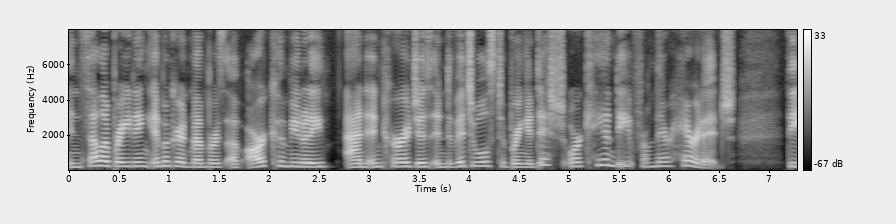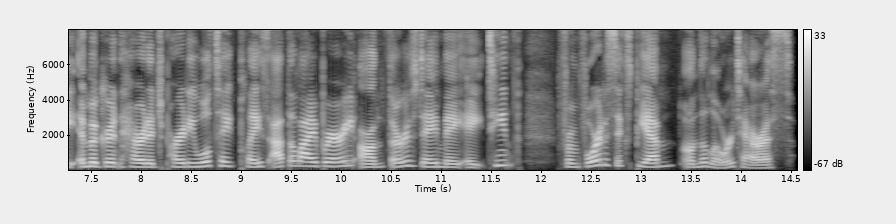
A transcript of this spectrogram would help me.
in celebrating immigrant members of our community and encourages individuals to bring a dish or candy from their heritage. The Immigrant Heritage Party will take place at the library on Thursday, May 18th from 4 to 6 p.m. on the lower terrace.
